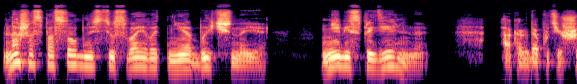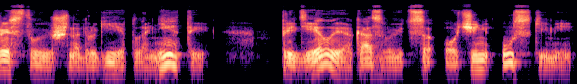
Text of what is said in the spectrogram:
наша способность усваивать необычное — не беспредельно, а когда путешествуешь на другие планеты, пределы оказываются очень узкими,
